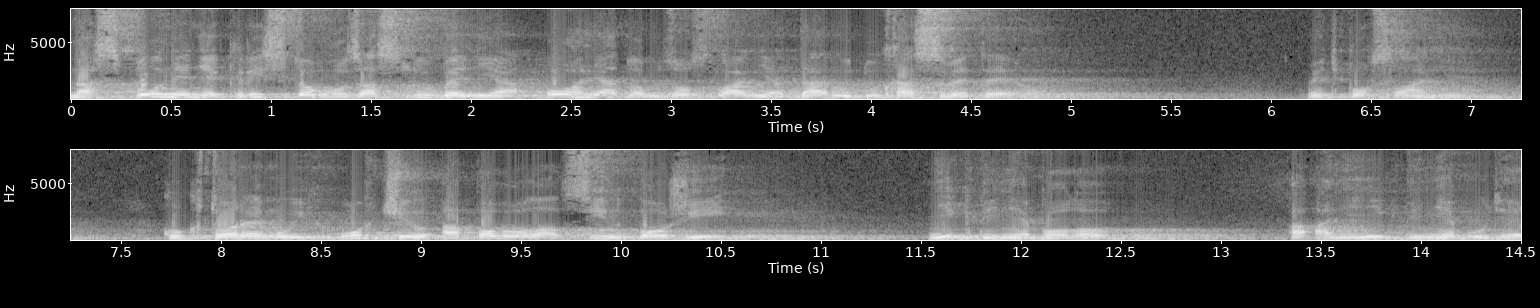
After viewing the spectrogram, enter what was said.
na splnenie Kristovho zasľúbenia ohľadom zoslania daru Ducha Svetého. Veď poslanie, ku ktorému ich určil a povolal Syn Boží, nikdy nebolo a ani nikdy nebude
